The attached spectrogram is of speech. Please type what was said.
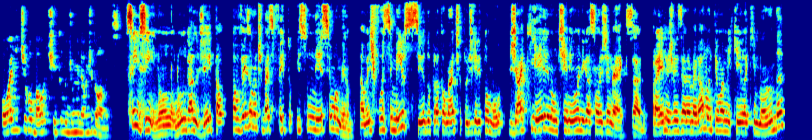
pode te roubar o título de um milhão de dólares. Sim, sim. No, no lugar do Jay, tal, talvez eu não tivesse feito isso nesse momento. Talvez fosse meio cedo para tomar a atitude que ele tomou, já que ele não tinha nenhuma ligação a Genex, sabe? Para ele, às vezes, era melhor manter uma Michaela que manda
